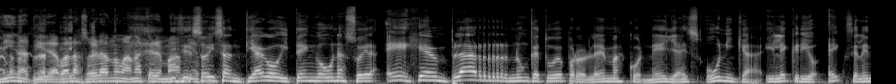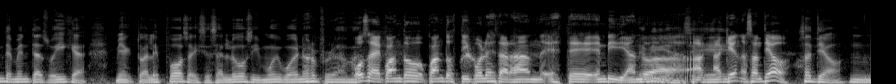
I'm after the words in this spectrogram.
Nina, tía, para la suegra no van a querer más. Dice, soy Santiago y tengo una suegra ejemplar. Nunca tuve problemas con ella, es única y le crió excelentemente a su hija, mi actual esposa. Dice, saludos y muy bueno el programa. ¿O sabes cuántos, cuántos tipos le estarán este, envidiando a, a, quién? ¿A Santiago? Santiago. Mm.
